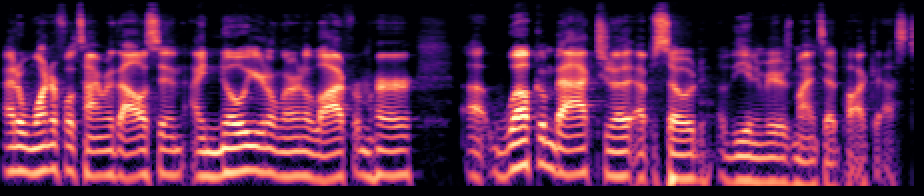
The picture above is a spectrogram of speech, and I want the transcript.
I had a wonderful time with Alison. I know you're going to learn a lot from her. Uh, welcome back to another episode of the Innovators Mindset Podcast.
